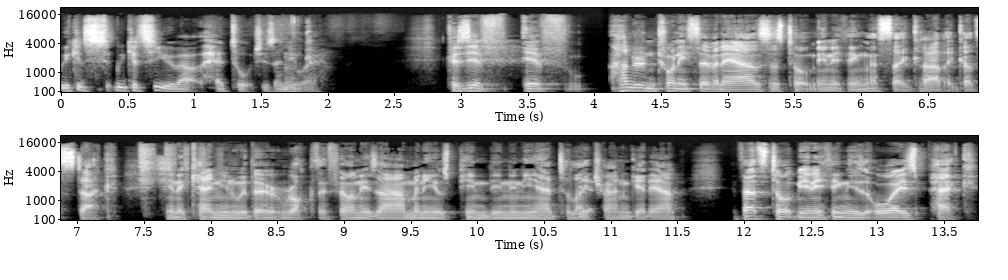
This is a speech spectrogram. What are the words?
we could we could see without head torches anyway. Okay. Because if if 127 hours has taught me anything, that's that guy that got stuck in a canyon with a rock that fell on his arm and he was pinned in and he had to like Yeah. try and get out. If that's taught me anything, is always pack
